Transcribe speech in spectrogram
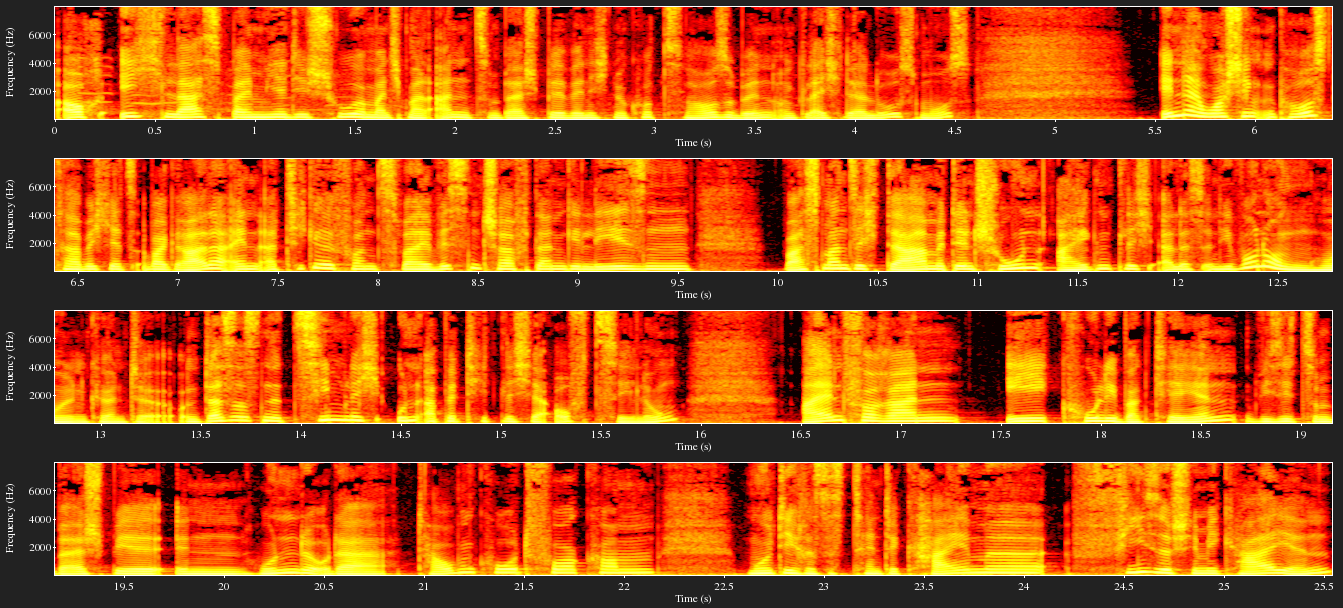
auch ich lasse bei mir die Schuhe manchmal an, zum Beispiel, wenn ich nur kurz zu Hause bin und gleich wieder los muss. In der Washington Post habe ich jetzt aber gerade einen Artikel von zwei Wissenschaftlern gelesen, was man sich da mit den Schuhen eigentlich alles in die Wohnungen holen könnte. Und das ist eine ziemlich unappetitliche Aufzählung. Allen voran E. coli-Bakterien, wie sie zum Beispiel in Hunde- oder Taubenkot vorkommen, multiresistente Keime, fiese Chemikalien,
